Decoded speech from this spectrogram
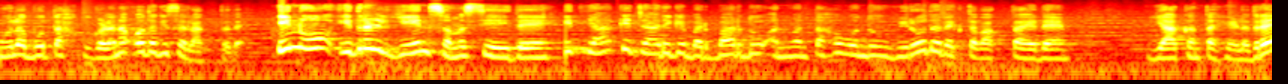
ಮೂಲಭೂತ ಹಕ್ಕುಗಳನ್ನು ಒದಗಿಸಲಾಗ್ತದೆ. ಇನ್ನು ಇದರಲ್ಲಿ ಏನ್ ಸಮಸ್ಯೆ ಇದೆ? ಇದು ಯಾಕೆ ಜಾರಿಗೆ ಬರಬಾರ್ದು ಅನ್ನುವಂತಹ ಒಂದು ವಿರೋಧ ವ್ಯಕ್ತವಾಗ್ತಾ ಇದೆ. ಯಾಕಂತ ಹೇಳಿದ್ರೆ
